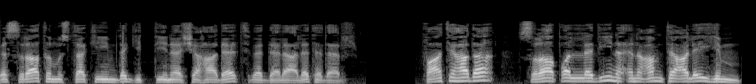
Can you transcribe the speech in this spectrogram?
ve sırat-ı müstakimde gittiğine şehadet ve delalet eder. Fatiha'da sıratallezîne en'amte aleyhim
